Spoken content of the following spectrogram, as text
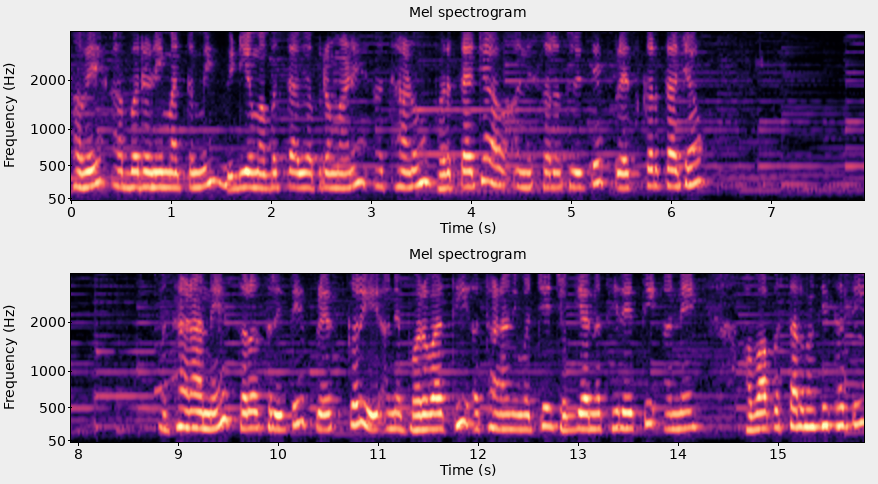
હવે આ બરણીમાં તમે વિડીયોમાં બતાવ્યા પ્રમાણે અથાણું ભરતા જાઓ અને સરસ રીતે પ્રેસ કરતા જાઓ. અથાણાને સરસ રીતે પ્રેસ કરી અને ભરવાથી અથાણાની વચ્ચે જગ્યા નથી રહેતી અને હવા પસાર નથી થતી,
